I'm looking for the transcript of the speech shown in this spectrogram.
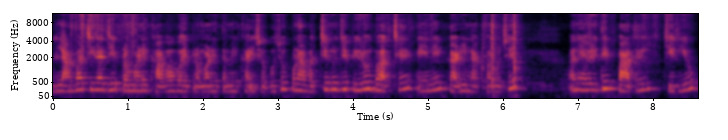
લાંબા ચીરા જે પ્રમાણે ખાવા હોય એ પ્રમાણે તમે ખાઈ શકો છો. પણ આ વચ્ચેનો જે પીળો ભાગ છે, એને કાઢી નાખવાનો છે અને આવી રીતે પાતળી ચીરીઓ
